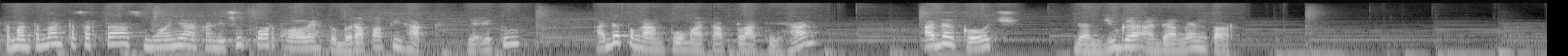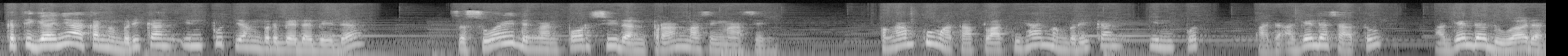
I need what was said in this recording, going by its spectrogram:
teman-teman peserta semuanya akan disupport oleh beberapa pihak, yaitu ada pengampu mata pelatihan, ada coach, dan juga ada mentor. Ketiganya akan memberikan input yang berbeda-beda sesuai dengan porsi dan peran masing-masing. Pengampu mata pelatihan memberikan input pada agenda 1, agenda 2, dan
